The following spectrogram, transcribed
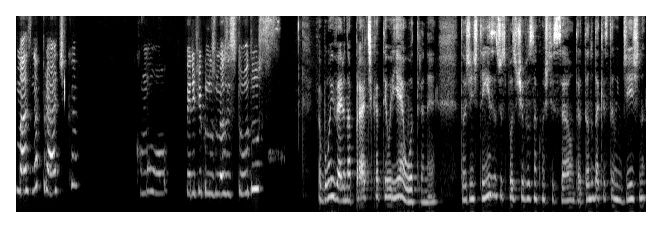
mas na prática, como verifico nos meus estudos. É bom e velho, na prática a teoria é outra, né? Então, a gente tem esses dispositivos na Constituição, tratando da questão indígena,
